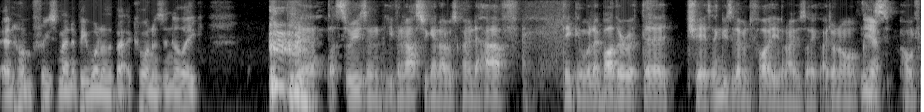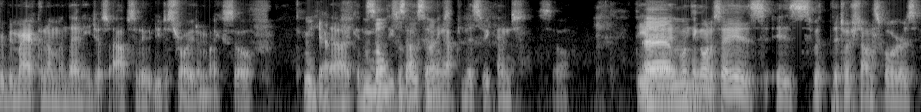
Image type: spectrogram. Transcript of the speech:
and Humphrey's meant to be one of the better corners in the league yeah, that's the reason. Even last weekend, I was kind of half thinking, will I bother with the chase? I think he was 11 to 5, and I was like, I don't know, because yeah. Humphrey be marking him, and then he just absolutely destroyed him. Like, so yeah, yeah I can see the exact same thing happen this weekend. So, the uh, um, one thing I want to say is, is with the touchdown scores,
